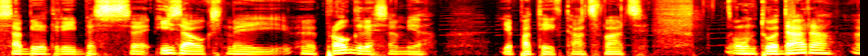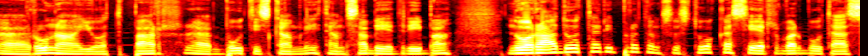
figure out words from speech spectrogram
sabiedrības uh, izaugsmei, uh, progresam, ja, ja patīk tāds vārds. Un to dara runājot par būtiskām lietām sabiedrībā, norādot arī, protams, uz to, kas ir varbūt tās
